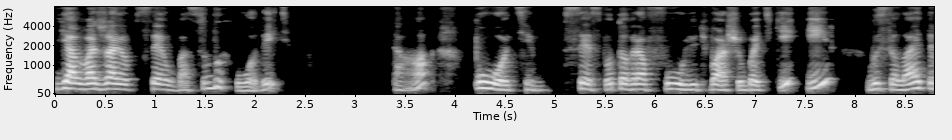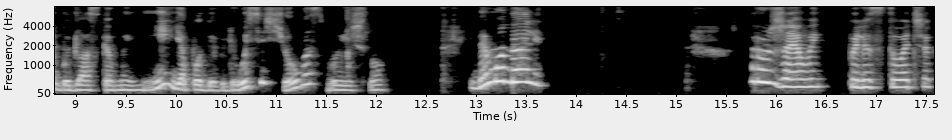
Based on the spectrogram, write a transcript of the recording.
я вважаю, все у вас виходить. Так, потім все сфотографують ваші батьки і висилайте, будь ласка, мені, я подивлюся, що у вас вийшло. Йдемо далі. Рожевий пелюсточок.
